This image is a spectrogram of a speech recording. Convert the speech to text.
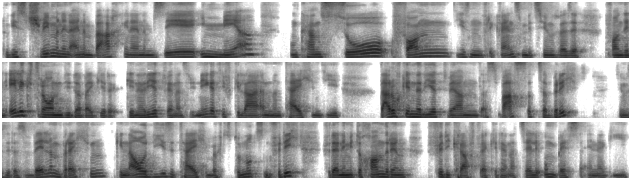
du gehst schwimmen in einem Bach, in einem See, im Meer und kannst so von diesen Frequenzen bzw. von den Elektronen, die dabei generiert werden, also die negativ geladenen Teilchen, die dadurch generiert werden, dass Wasser zerbricht, beziehungsweise das Wellenbrechen, genau diese Teilchen möchtest du nutzen für dich, für deine Mitochondrien, für die Kraftwerke deiner Zelle, um besser Energie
